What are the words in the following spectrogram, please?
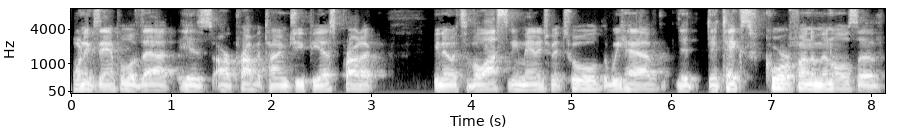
One example of that is our ProfitTime GPS product. You know, it's a velocity management tool that we have. It, it takes core fundamentals of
